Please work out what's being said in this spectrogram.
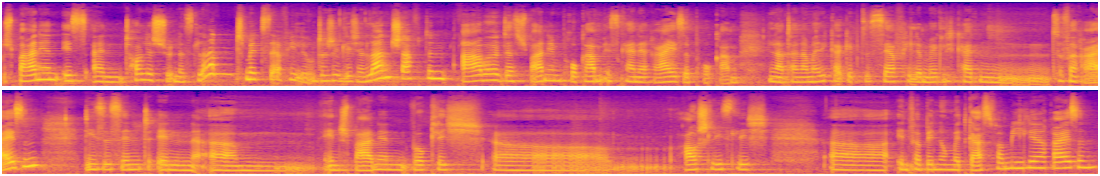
Spanien ist ein tolles, schönes Land mit sehr vielen unterschiedlichen Landschaften, aber das Spanien-Programm ist kein Reiseprogramm. In Lateinamerika gibt es sehr viele Möglichkeiten zu verreisen. Diese sind in, ähm, in Spanien wirklich äh, ausschließlich äh, in Verbindung mit Gastfamilie reisen.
